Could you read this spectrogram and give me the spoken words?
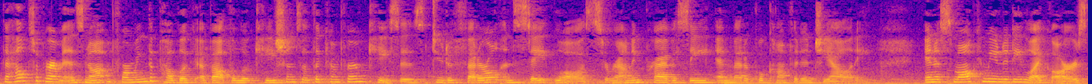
The health department is not informing the public about the locations of the confirmed cases due to federal and state laws surrounding privacy and medical confidentiality. In a small community like ours,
